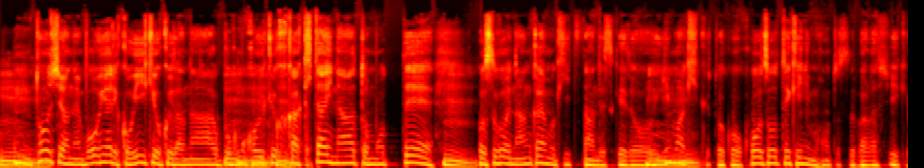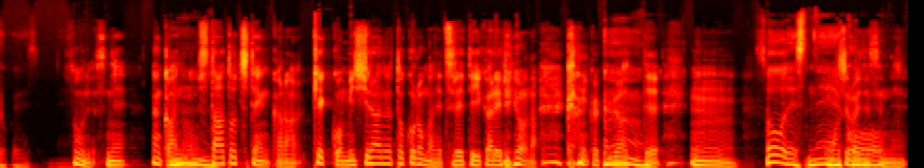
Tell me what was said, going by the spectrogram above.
うんん当時はねぼんやりこういい曲だな僕もこういう曲書きたいなと思って、うんこうすごい何回も聴いてたんですけど、うん今聴くとこう構造的にも本当素晴らしい曲ですよね。そうですね。なんかあの、うんスタート地点から結構見知らぬところまで連れて行かれるような感覚があって、うん。そうですね面白いですね。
